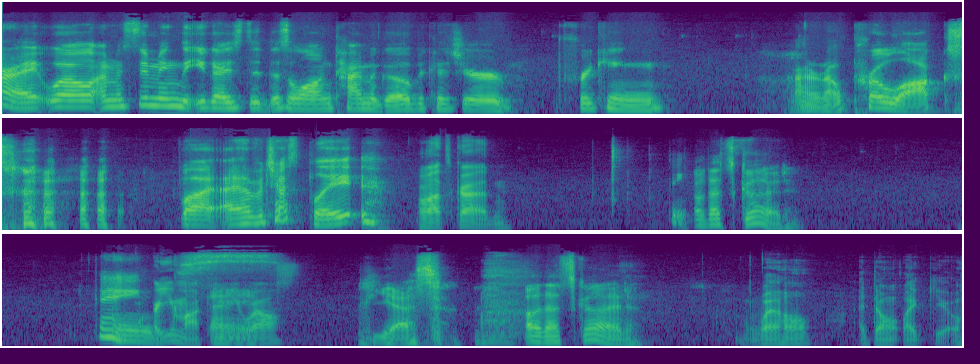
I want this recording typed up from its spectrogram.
All right. Well, I'm assuming that you guys did this a long time ago because you're freaking, I don't know, prolox. but I have a chest plate. Well, that's good. oh, that's good. Thanks. Are you mocking me, Will? Yes. Oh, that's good. Well, I don't like you.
